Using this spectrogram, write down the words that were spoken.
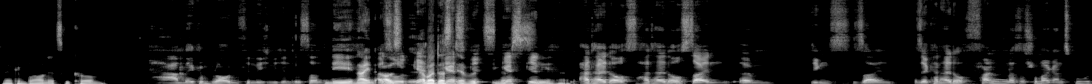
Malcolm Brown jetzt gekommen. Ja, Malcolm Brown finde ich nicht interessant. Nee, nein, also, aus, aber dass er wird Gaskin halt. hat halt auch hat halt auch sein ähm, Dings sein. Also er kann halt auch fangen, das ist schon mal ganz gut.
